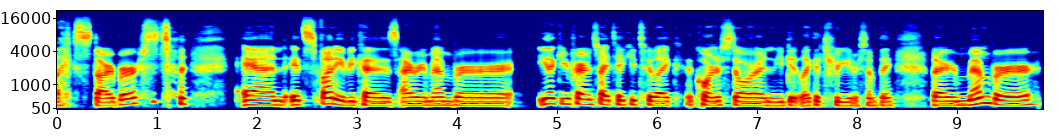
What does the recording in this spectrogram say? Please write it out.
like starburst. and it's funny because I remember like your parents might take you to like a corner store and you get like a treat or something. But I remember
